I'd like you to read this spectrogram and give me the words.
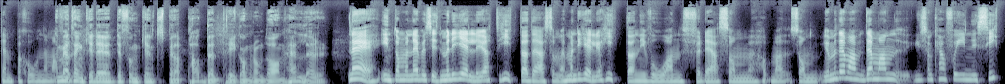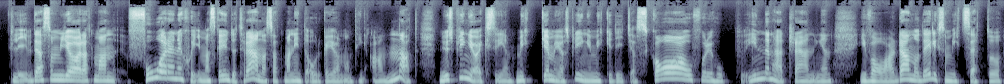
den passionen man Men jag får tänker, det, det funkar inte att spela paddel tre gånger om dagen heller. Nej, inte om man, nej, precis. Men det gäller ju att hitta det som, men det gäller ju att hitta nivån för det som, som ja, men det man, det man liksom kan få in i sitt liv, det som gör att man får energi. Man ska ju inte träna så att man inte orkar göra någonting annat. Nu springer jag extremt mycket, men jag springer mycket dit jag ska och får ihop in den här träningen i vardagen och det är liksom mitt sätt att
